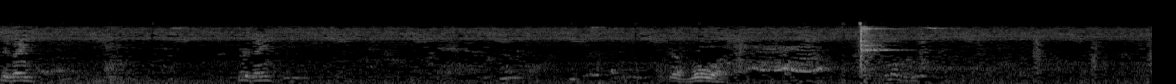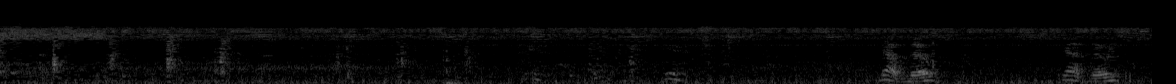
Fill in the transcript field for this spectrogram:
Here, Zane. Here, Zane. Good boy. Yeah, Zoe. Yeah, Zoe.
